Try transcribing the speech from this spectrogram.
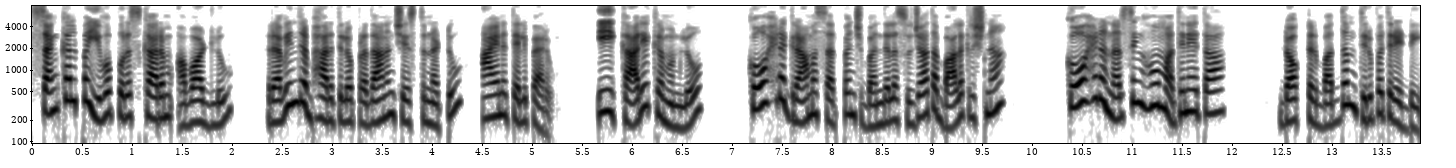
సంకల్ప యువ పురస్కారం అవార్డులు రవీంద్రభారతిలో ప్రదానం చేస్తున్నట్టు ఆయన తెలిపారు. ఈ కార్యక్రమంలో కోహెడ గ్రామ సర్పంచ్ బందెల సుజాత బాలకృష్ణ కోహెడ నర్సింగ్ హోం అధినేత డాక్టర్ బద్దం తిరుపతిరెడ్డి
